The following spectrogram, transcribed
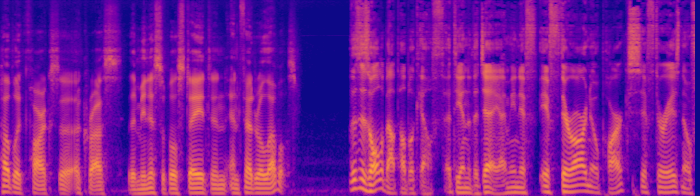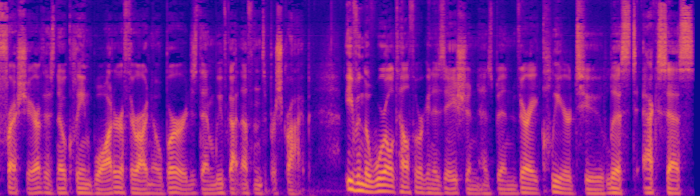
public parks uh, across the municipal, state, and, and federal levels? This is all about public health at the end of the day. I mean, if, if there are no parks, if there is no fresh air, if there's no clean water, if there are no birds, then we've got nothing to prescribe. Even the World Health Organization has been very clear to list access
